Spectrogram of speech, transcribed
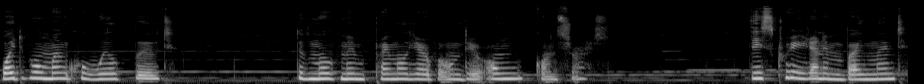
white women who will build the movement primarily around their own concerns. This created an environment,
